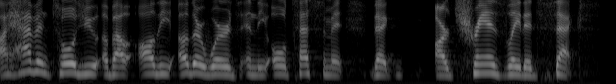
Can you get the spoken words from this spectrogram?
I haven't told you about all the other words in the Old Testament that are translated sex.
